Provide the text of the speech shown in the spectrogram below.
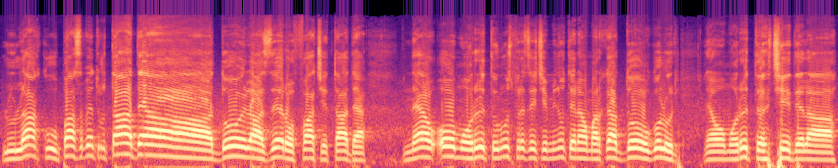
Lulacu pasă pentru Tadea. 2 la 0 face Tadea. Ne-au omorât în 11 minute, ne-au marcat două goluri. Ne-au omorât uh, cei de la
